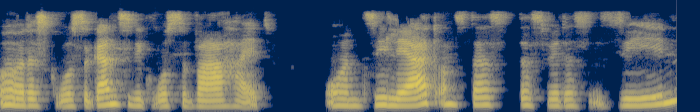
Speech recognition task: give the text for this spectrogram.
oh, das große Ganze, die große Wahrheit. Und sie lehrt uns das, dass wir das sehen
